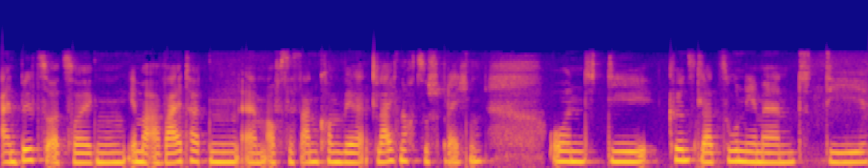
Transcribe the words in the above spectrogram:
ein Bild zu erzeugen, immer erweiterten. Ähm, auf Cézanne kommen wir gleich noch zu sprechen. Und die Künstler zunehmend die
